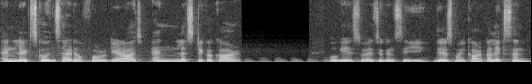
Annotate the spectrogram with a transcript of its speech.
and let's go inside of our garage and let's take a car. Okay so as you can see there's my car collection.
